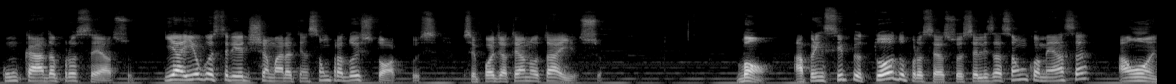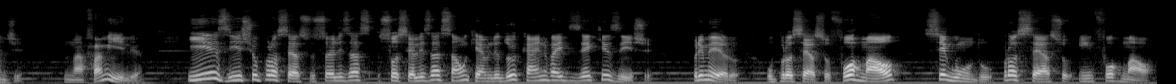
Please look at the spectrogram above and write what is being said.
com cada processo. E aí eu gostaria de chamar a atenção para dois tópicos. Você pode até anotar isso. Bom, a princípio, todo o processo de socialização começa aonde? Na família. E existe o processo de socialização que Emily Durkheim vai dizer que existe. Primeiro, o processo formal. Segundo, o processo informal.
